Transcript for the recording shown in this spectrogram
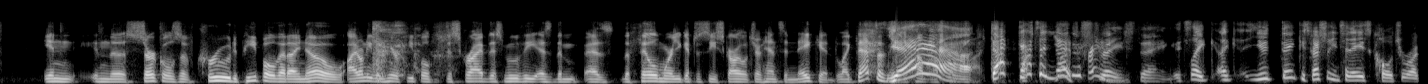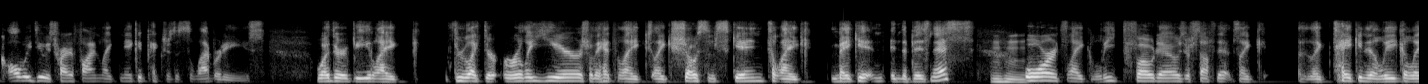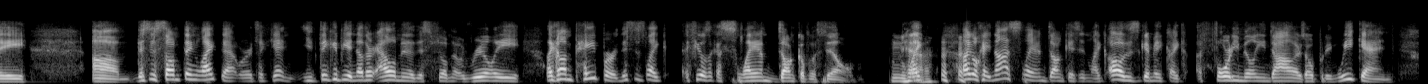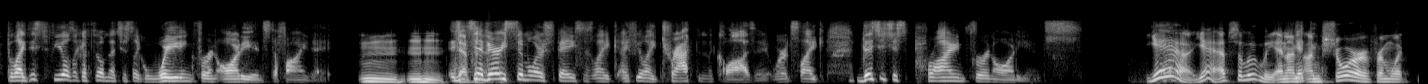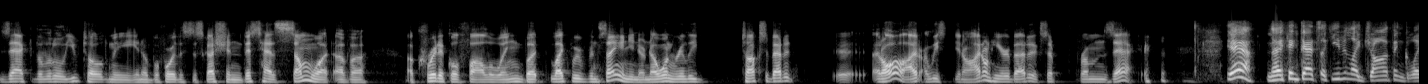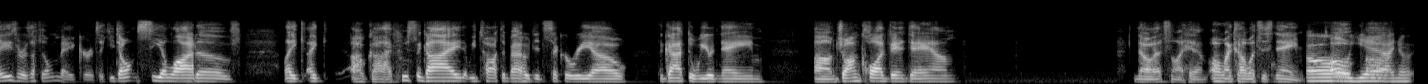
in in the circles of crude people that I know, I don't even hear people describe this movie as the as the film where you get to see Scarlett Johansson naked. Like that doesn't. even come a Yeah, that that's another crazy. strange thing. It's like like you'd think, especially in today's culture, like all we do is try to find like naked pictures of celebrities, whether it be like through like their early years where they had to like like show some skin to like make it in, in the business, Mhm. or it's like leaked photos or stuff that's like like taken illegally. Um, this is something like that where it's again, you'd think it'd be another element of this film that would really like on paper, this is like it feels like a slam dunk of a film Yeah. like okay, not slam dunk is in like, oh, this is gonna make like forty million dollars opening weekend, but like this feels like a film that's just like waiting for an audience to find it. Mm, mhm, It's, it's in a very similar space as like I feel like trapped in the closet, where it's like this is just primed for an audience. Yeah, yeah, absolutely. And I'm Yeah, I'm sure from what Zach, the little you've told me, you know, before this discussion, this has somewhat of a a critical following. But like we've been saying, you know, no one really talks about it uh, at all. I, at least, you know, I don't hear about it except from Zach. Yeah, and I think that's like even like Jonathan Glazer as a filmmaker. It's like you don't see a lot of like like oh god, who's the guy that we talked about who did Sicario? The guy with the weird name, um, John Claude Van Damme. No, that's not him. Oh my god, what's his name? Oh, yeah, uh, I know.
